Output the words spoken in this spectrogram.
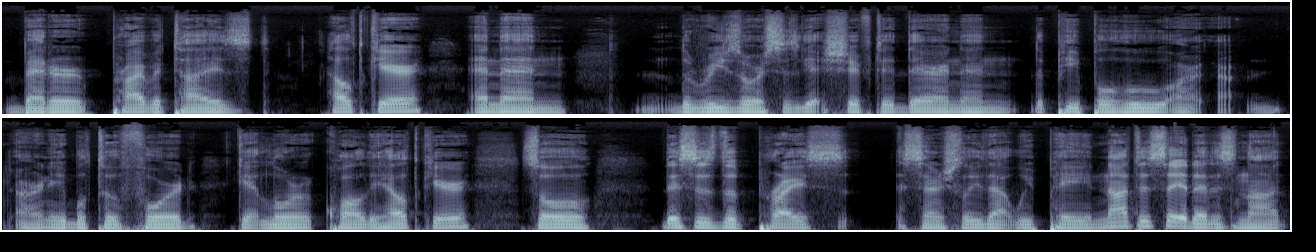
better privatized healthcare and then the resources get shifted there and then the people who are aren't able to afford get lower quality healthcare. So this is the price essentially that we pay. Not to say that it's not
